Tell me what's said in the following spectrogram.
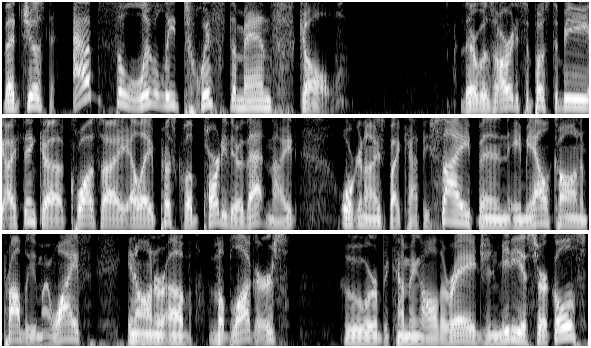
that just absolutely twist a man's skull. There was already supposed to be, I think, a quasi LA Press Club party there that night, organized by Cathy Seipp and Amy Alkon and probably my wife, in honor of the bloggers who were becoming all the rage in media circles.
